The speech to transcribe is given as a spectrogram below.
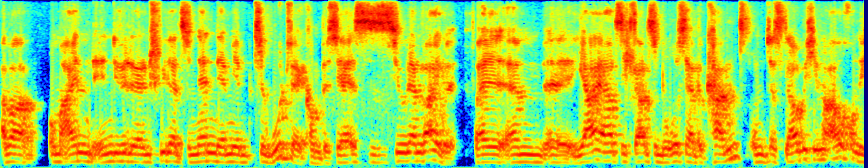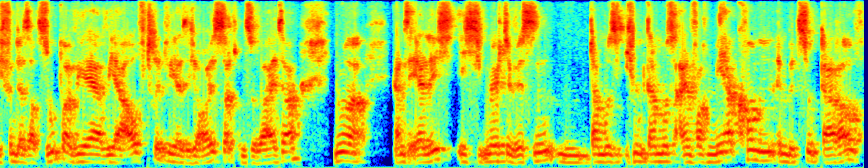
Aber um einen individuellen Spieler zu nennen, der mir zu gut wegkommt bisher, ist es Julian Weigel. Weil ähm, äh, ja, er hat sich gerade zu Borussia bekannt und das glaube ich ihm auch. Und ich finde das auch super, wie er, wie er auftritt, wie er sich äußert und so weiter. Nur ganz ehrlich, ich möchte wissen, da muss, ich, da muss einfach mehr kommen in Bezug darauf,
